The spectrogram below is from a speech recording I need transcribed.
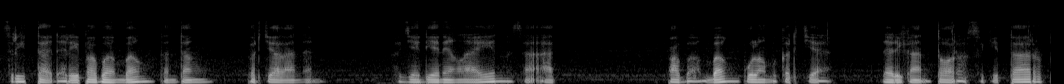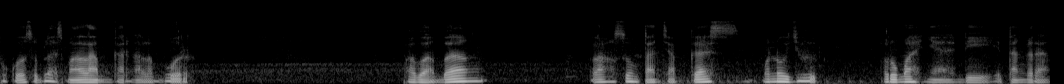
cerita dari Pak Bambang tentang perjalanan. Kejadian yang lain saat Pak Bambang pulang bekerja dari kantor sekitar pukul 11 malam karena lembur. Pak Bambang langsung tancap gas menuju rumahnya di Tangerang.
